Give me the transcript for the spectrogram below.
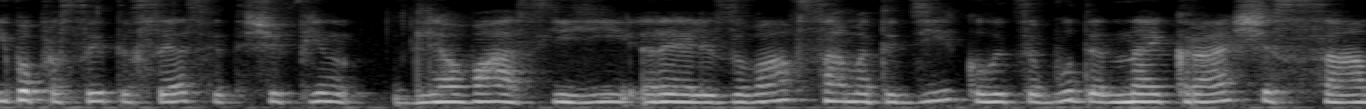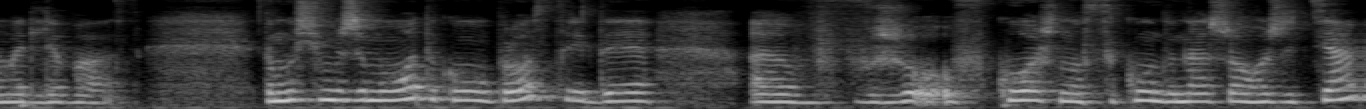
і попросити Всесвіт, щоб він для вас її реалізував саме тоді, коли це буде найкраще саме для вас. Тому що ми живемо в такому просторі, де е, в, кожну секунду нашого життя,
